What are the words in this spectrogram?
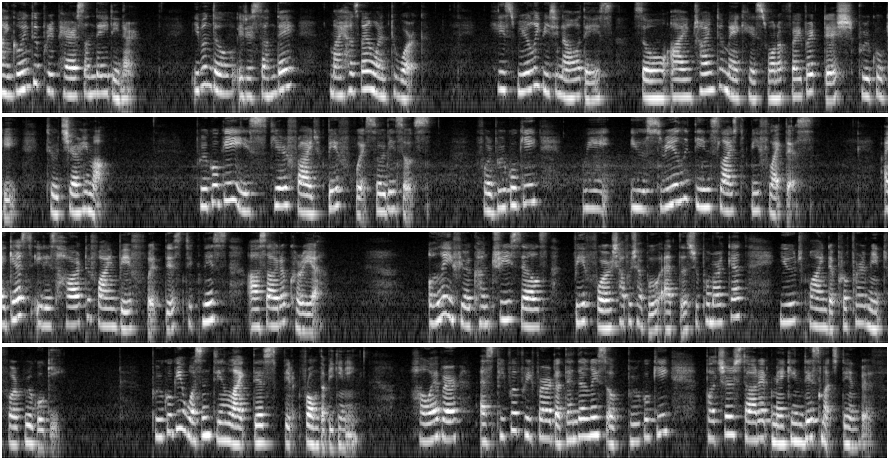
I'm going to prepare Sunday dinner. Even though it is Sunday, my husband went to work. He's really busy nowadays, so I'm trying to make his one of favorite dish, bulgogi, to cheer him up. Bulgogi is stir-fried beef with soybean sauce. For bulgogi, we use really thin sliced beef like this. I guess it is hard to find beef with this thickness outside of Korea. Only if your country sells beef for shabu shabu at the supermarket, you'd find the proper meat for bulgogi. Bulgogi wasn't thin like this from the beginning. However, as people prefer the tenderness of bulgogi, butchers started making this much thin beef.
